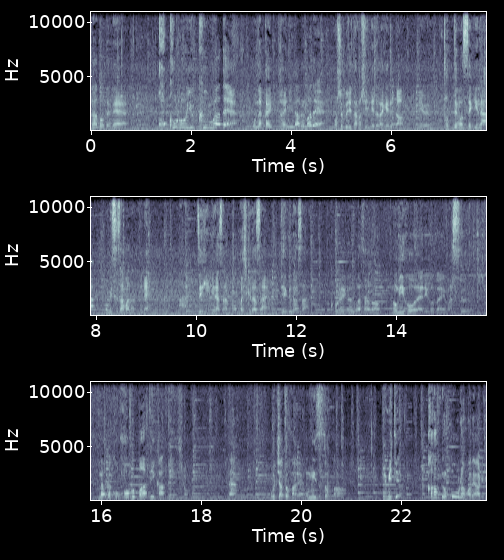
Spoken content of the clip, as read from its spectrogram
なのでね心ゆくまでお腹いっぱいになるまでお食事楽しんでいただけるというとっても素敵なお店様なんでね、はい、ぜひ皆さんもお越しください。見てください。れが噂の飲み放題でございます。なんかこうホームパーティー感あっていいでしょ？ねお茶とかねお水とか。え見て。カープのコーラまであるよ。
